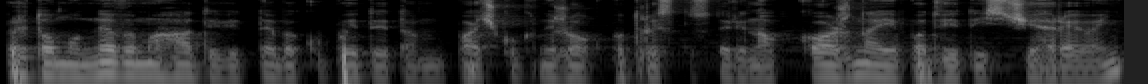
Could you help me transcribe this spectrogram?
при тому не вимагати від тебе купити там пачку книжок по 300 сторінок кожна і по 2000 гривень.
